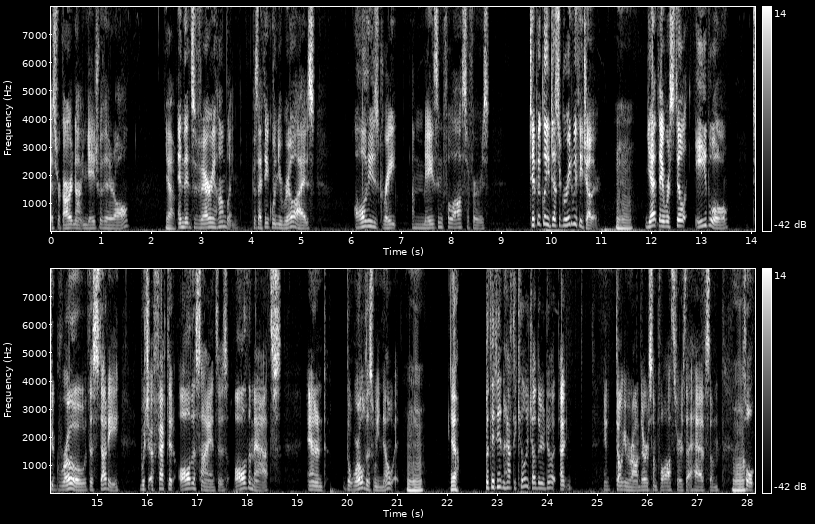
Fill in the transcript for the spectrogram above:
disregard, not engage with it at all? Yeah. And it's very humbling because I think when you realize all these great, amazing philosophers typically disagreed with each other, Mm-hmm. yet they were still able to grow the study, which affected all the sciences, all the maths, and the world as we know it. Mm-hmm. Yeah. But they didn't have to kill each other to do it. I, and don't get me wrong, there are some philosophers that have some Mhm. cult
